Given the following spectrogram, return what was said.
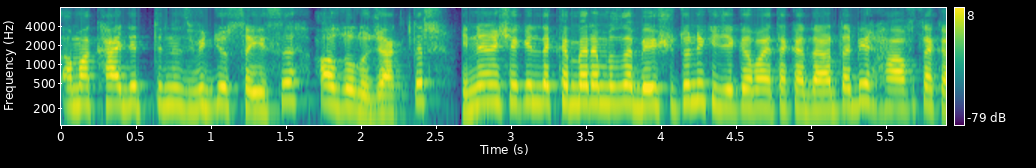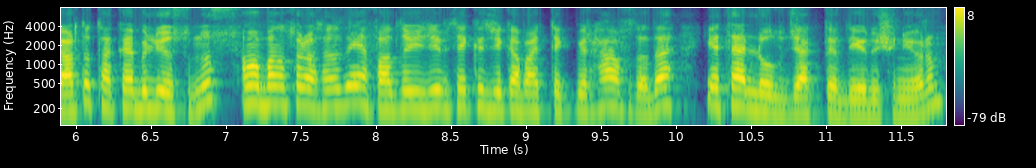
ama kaydettiğiniz video sayısı az olacaktır. Yine aynı şekilde kameramıza 512 GB'a kadar da bir hafıza kartı takabiliyorsunuz. Ama bana sorarsanız en fazla 128 GB'lık bir hafıza da yeterli olacaktır diye düşünüyorum.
